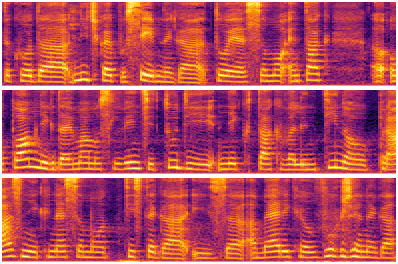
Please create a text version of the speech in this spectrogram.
Tako da nič kaj posebnega, to je samo en tak uh, opomnik, da imamo Slovenci tudi nek tak Valentinov praznik, ne samo tistega iz uh, Amerike uvoženega.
